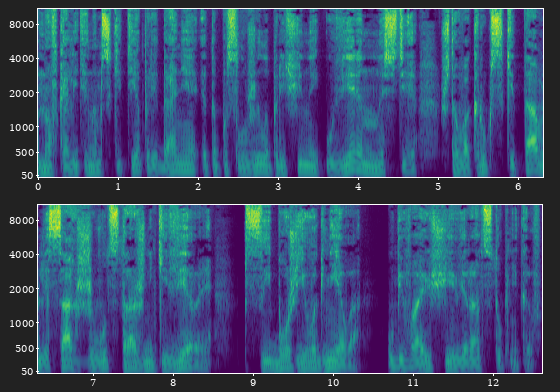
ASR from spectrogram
но в Калитином ските предание это послужило причиной уверенности, что вокруг скита в лесах живут стражники веры, псы Божьего гнева, убивающие вероотступников.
